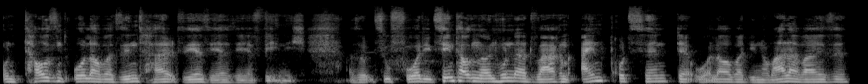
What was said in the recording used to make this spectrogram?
Und 1000 Urlauber sind halt sehr, sehr, sehr wenig. Also zuvor, die 10.900 waren ein Prozent der Urlauber, die normalerweise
